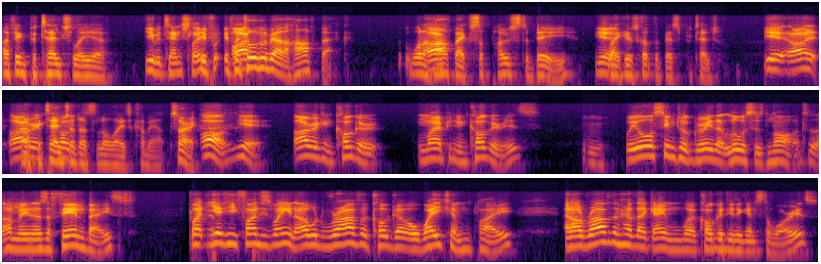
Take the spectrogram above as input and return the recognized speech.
I think potentially, yeah. You potentially. If, if we're I- talking about a halfback, what a I- halfback's supposed to be, yeah, Wakeham's got the best potential. yeah, I, I But reckon. potential Cog- doesn't always come out. Sorry. oh yeah, I reckon Cogger. In my opinion, Cogger is. Hmm. We all seem to agree that Lewis is not. I mean, as a fan base, but yet he finds his way in. I would rather Cogger or Wakeham play, and I'd rather them have that game where Cogger did against the Warriors,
